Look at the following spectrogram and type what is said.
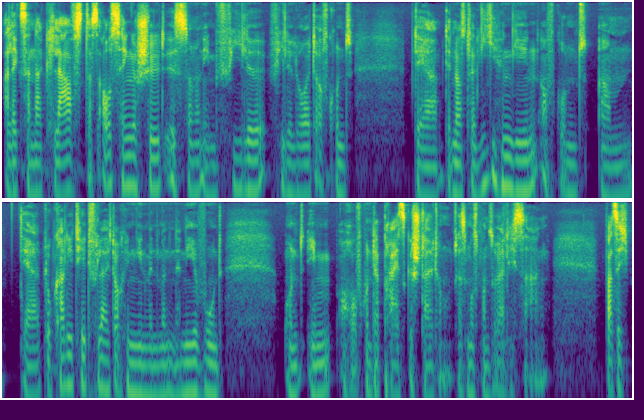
Alexander Klavs das Aushängeschild ist, sondern eben viele, viele Leute aufgrund der, der Nostalgie hingehen, aufgrund ähm, der Lokalität vielleicht auch hingehen, wenn man in der Nähe wohnt und eben auch aufgrund der Preisgestaltung. Das muss man so ehrlich sagen. Was ich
